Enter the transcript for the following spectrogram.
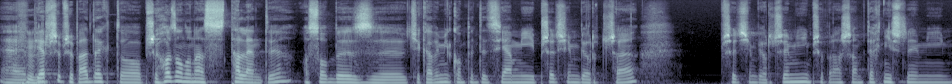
E, hmm. Pierwszy przypadek to przychodzą do nas talenty, osoby z ciekawymi kompetencjami przedsiębiorcze, przedsiębiorczymi, przepraszam, technicznymi,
